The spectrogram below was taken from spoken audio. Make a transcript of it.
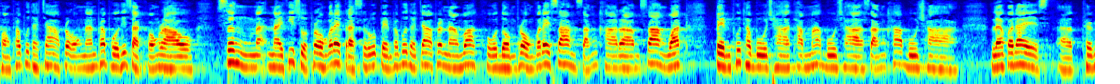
ของพระพุทธเจ้า พระองค์นั้นพระโพธิสัตว์ของเรา ซึ่งในที่สุดพระองค์ก็ได้ตรัสรู้เป็นพระพุทธเจ้า พระนามว่าโคดม พระองค์ก็ได้สร้างสังฆาราม สร้างวัด เป็นพุทธบูชาธรรมบูชา สังฆบูชา แล้วก็ได้ถึง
